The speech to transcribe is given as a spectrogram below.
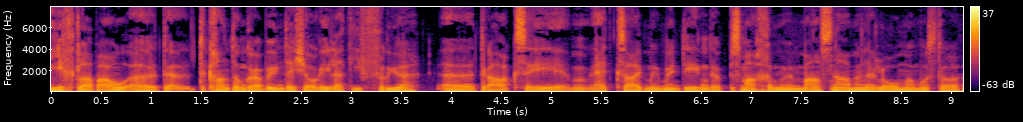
ich glaube auch, äh, der, der Kanton Graubünden ist ja relativ früh äh, dran gesehen. Er hat gesagt, wir müssen irgendetwas machen, wir müssen Massnahmen erlauben, man muss da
